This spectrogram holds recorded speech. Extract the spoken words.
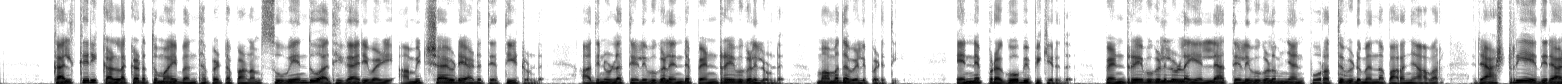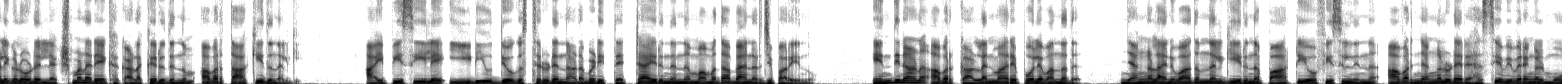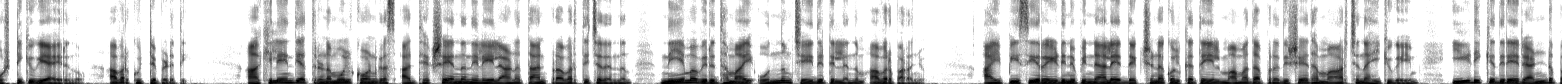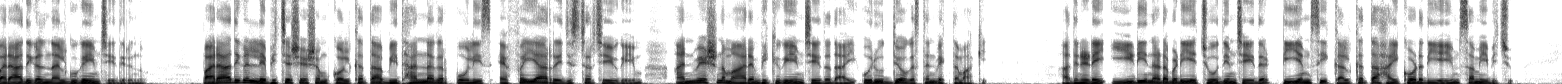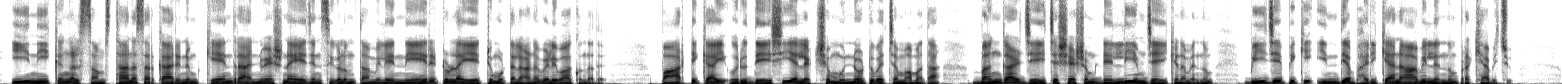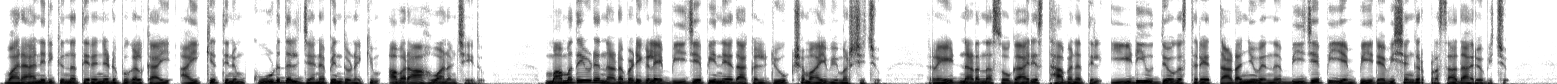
കൽക്കരി കള്ളക്കടത്തുമായി ബന്ധപ്പെട്ട പണം സുവേന്ദു അധികാരി വഴി അമിത്ഷായുടെ അടുത്തെത്തിയിട്ടുണ്ട്. അതിനുള്ള തെളിവുകൾ എന്റെ പെൺഡ്രൈവുകളിലുണ്ട് മമത വെളിപ്പെടുത്തി. എന്നെ പ്രകോപിപ്പിക്കരുത് പെൺഡ്രൈവുകളിലുള്ള എല്ലാ തെളിവുകളും ഞാൻ പുറത്തുവിടുമെന്ന് പറഞ്ഞ അവർ രാഷ്ട്രീയ എതിരാളികളോട് ലക്ഷ്മണരേഖ കളക്കരുതെന്നും അവർ താക്കീത് നൽകി. ഐ പി സിയിലെ ഇ ഡി ഉദ്യോഗസ്ഥരുടെ നടപടി തെറ്റായിരുന്നെന്ന് മമതാ ബാനർജി പറയുന്നു. എന്തിനാണ് അവർ കള്ളന്മാരെപ്പോലെ വന്നത്? ഞങ്ങൾ അനുവാദം നൽകിയിരുന്ന പാർട്ടി ഓഫീസിൽ നിന്ന് അവർ ഞങ്ങളുടെ രഹസ്യവിവരങ്ങൾ മോഷ്ടിക്കുകയായിരുന്നു അവർ കുറ്റപ്പെടുത്തി. അഖിലേന്ത്യാ തൃണമൂൽ കോൺഗ്രസ് അധ്യക്ഷ എന്ന നിലയിലാണ് താൻ പ്രവർത്തിച്ചതെന്നും നിയമവിരുദ്ധമായി ഒന്നും ചെയ്തിട്ടില്ലെന്നും അവർ പറഞ്ഞു. ഐ പി സി റെയ്ഡിനു പിന്നാലെ ദക്ഷിണ കൊൽക്കത്തയിൽ മമത പ്രതിഷേധ മാർച്ച് നയിക്കുകയും ഇഡിക്കെതിരെ രണ്ട് പരാതികൾ നൽകുകയും ചെയ്തിരുന്നു. പരാതികൾ ലഭിച്ച ശേഷം Kolkata Bidhan Nagar police FIR register ചെയ്യുകയും അന്വേഷണം ആരംഭിക്കുകയും ചെയ്തതായി ഒരു ഉദ്യോഗസ്ഥൻ വ്യക്തമാക്കി. അതിനിടെ ഇ ഡി നടപടിയെ ചോദ്യം ചെയ്ത് ടി എം സി കൽക്കത്ത ഹൈക്കോടതിയെയും സമീപിച്ചു. ഈ നീക്കങ്ങൾ സംസ്ഥാന സർക്കാരിനും കേന്ദ്ര അന്വേഷണ ഏജൻസികളും തമ്മിലെ നേരിട്ടുള്ള ഏറ്റുമുട്ടലാണ് വെളിവാക്കുന്നത്. പാർട്ടിക്കായി ഒരു ദേശീയ ലക്ഷ്യം മുന്നോട്ടുവെച്ച മമത ബംഗാൾ ജയിച്ച ശേഷം ഡൽഹിയും ജയിക്കണമെന്നും ബി ഇന്ത്യ ഭരിക്കാനാവില്ലെന്നും പ്രഖ്യാപിച്ചു. വരാനിരിക്കുന്ന തിരഞ്ഞെടുപ്പുകൾക്കായി ഐക്യത്തിനും കൂടുതൽ ജനപിന്തുണയ്ക്കും അവർ ആഹ്വാനം ചെയ്തു. മമതയുടെ നടപടികളെ ബി നേതാക്കൾ രൂക്ഷമായി വിമർശിച്ചു. റെയ്ഡ് നടന്ന സ്വകാര്യ സ്ഥാപനത്തിൽ ഇ ഡി ഉദ്യോഗസ്ഥരെ തടഞ്ഞുവെന്ന് B J P M P Ravishankar Prasad ആരോപിച്ചു.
